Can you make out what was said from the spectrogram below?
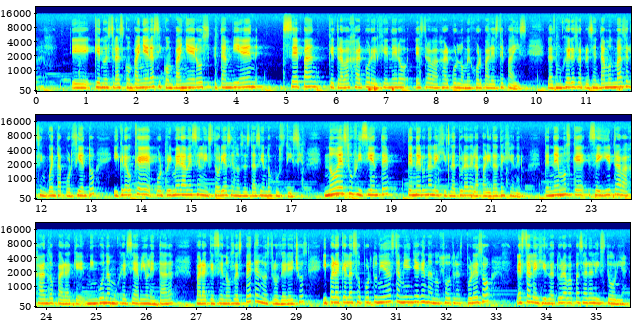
eh, que nuestras compañeras y compañeros también sepan que trabajar por el género es trabajar por lo mejor para este país. Las mujeres representamos más del 50% y creo que por primera vez en la historia se nos está haciendo justicia. No es suficiente tener una legislatura de la paridad de género. Tenemos que seguir trabajando para que ninguna mujer sea violentada, para que se nos respeten nuestros derechos y para que las oportunidades también lleguen a nosotras. Por eso esta legislatura va a pasar a la historia,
